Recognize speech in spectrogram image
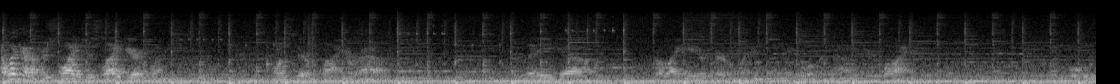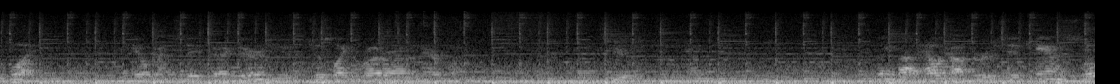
Helicopters fly just like airplanes, once they're flying around. They, uh, are like air- airplanes, and they go up and down and they're flying. And forward flight. Tail kind of stays back there and it's just like the rudder on an airplane. The thing about a helicopter is it can slow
